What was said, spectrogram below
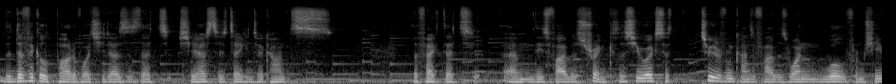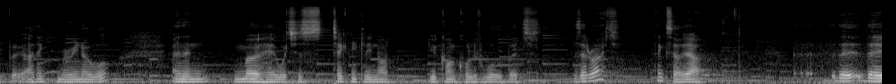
the difficult part of what she does is that she has to take into account the fact that um, these fibers shrink. So she works with two different kinds of fibers, one wool from sheep, I think merino wool, and then mohair, which is technically not, you can't call it wool, but is that right? I think so, yeah. Uh, they, they,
